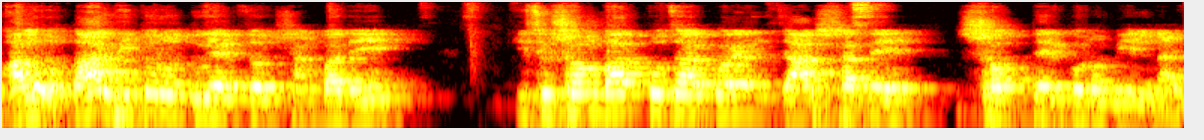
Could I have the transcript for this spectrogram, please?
ভালো, তার ভিতরও দু একজন সাংবাদিক কিছু সংবাদ প্রচার করেন যার সাথে সত্যের কোনো মিল নাই।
